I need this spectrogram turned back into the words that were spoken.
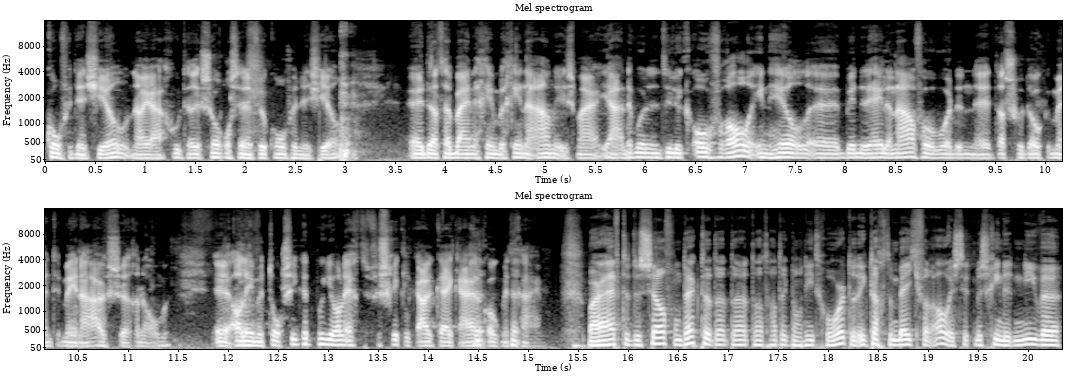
confidentieel, nou ja, goed, er is zo ontzettend veel confidentieel. uh, dat er bijna geen begin aan is. Maar ja, er worden natuurlijk overal in heel, uh, binnen de hele NAVO worden uh, dat soort documenten mee naar huis genomen. alleen met top secret moet je wel echt verschrikkelijk uitkijken, eigenlijk ook met geheim. Maar hij heeft het dus zelf ontdekt, dat, dat, dat had ik nog niet gehoord. Ik dacht een beetje van, oh, is dit misschien het nieuwe,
